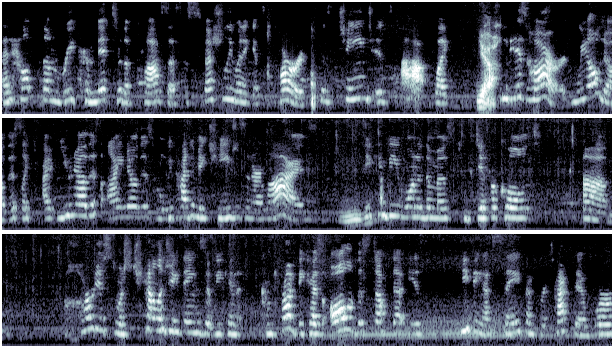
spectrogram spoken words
and help them recommit to the process especially when it gets hard because change is tough like yeah. it is hard. We all know this. Like I, you know this, I know this. When we've had to make changes in our lives, Mhm. it can be one of the most difficult, um, hardest, most challenging things that we can confront because all of the stuff that is keeping us safe and protective, we're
